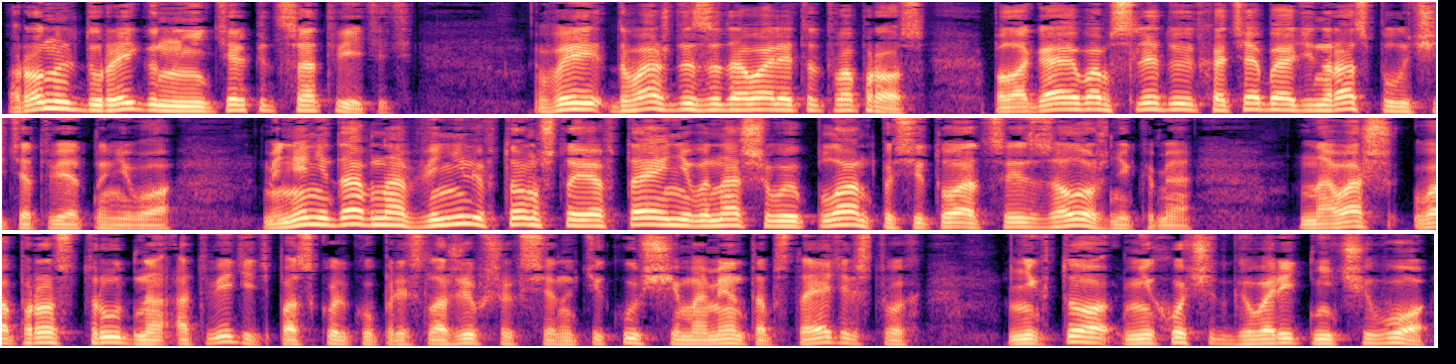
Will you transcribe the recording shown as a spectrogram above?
Рональду Рейгану не терпится ответить. Вы дважды задавали этот вопрос. Полагаю, вам следует хотя бы один раз получить ответ на него. Меня недавно обвинили в том, что я втайне вынашиваю план по ситуации с заложниками. На ваш вопрос трудно ответить, поскольку при сложившихся на текущий момент обстоятельствах никто не хочет говорить ничего,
